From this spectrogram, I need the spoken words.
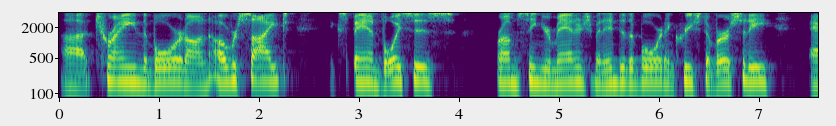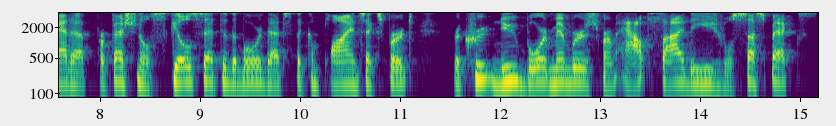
uh, train the board on oversight, expand voices from senior management into the board, increase diversity, add a professional skill set to the board. That's the compliance expert. Recruit new board members from outside the usual suspects.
